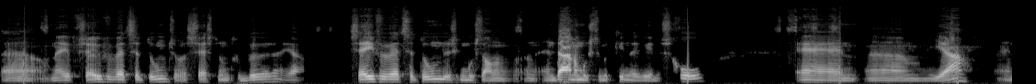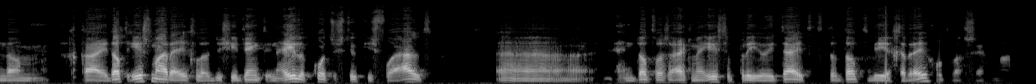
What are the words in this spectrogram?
Uh, of nee, of zeven werd ze toen. Ze was zes toen het gebeurde, ja. Zeven werd ze toen, dus ik moest dan... En daarna moesten mijn kinderen weer naar school. En um, ja, en dan ga je dat eerst maar regelen. Dus je denkt in hele korte stukjes vooruit. Uh, en dat was eigenlijk mijn eerste prioriteit, dat dat weer geregeld was, zeg maar.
